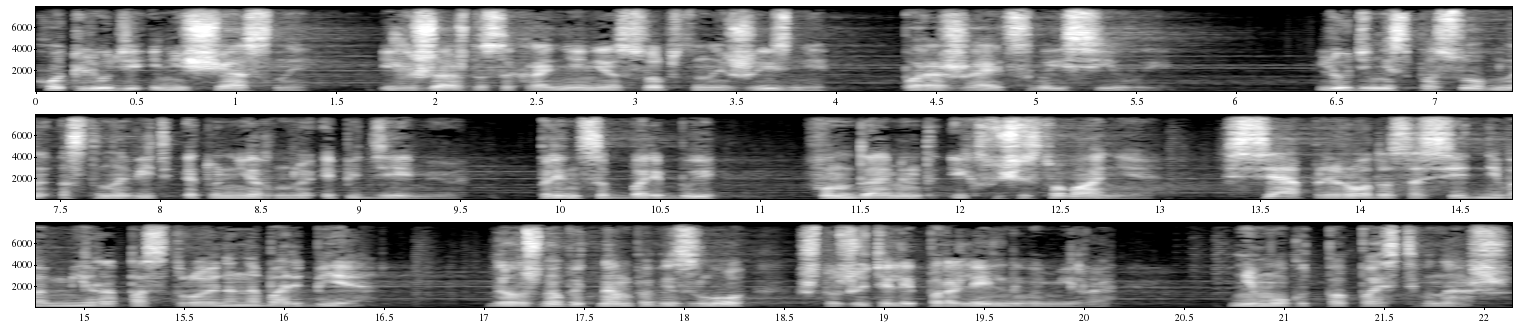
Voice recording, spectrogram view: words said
Хоть люди и несчастны, их жажда сохранения собственной жизни поражает своей силой. Люди не способны остановить эту нервную эпидемию. Принцип борьбы – фундамент их существования – Вся природа соседнего мира построена на борьбе. Должно быть, нам повезло, что жители параллельного мира не могут попасть в наш.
